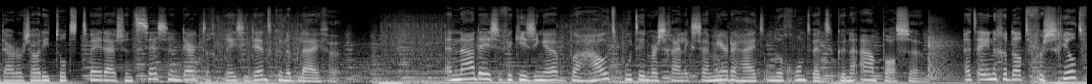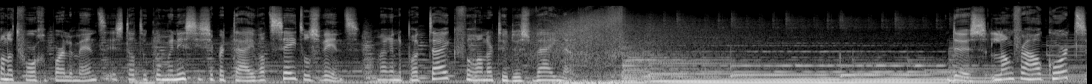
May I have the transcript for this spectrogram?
Daardoor zou hij tot 2036 president kunnen blijven. En na deze verkiezingen behoudt Poetin waarschijnlijk zijn meerderheid om de grondwet te kunnen aanpassen. Het enige dat verschilt van het vorige parlement is dat de communistische partij wat zetels wint. Maar in de praktijk verandert er dus weinig. Dus, lang verhaal kort.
